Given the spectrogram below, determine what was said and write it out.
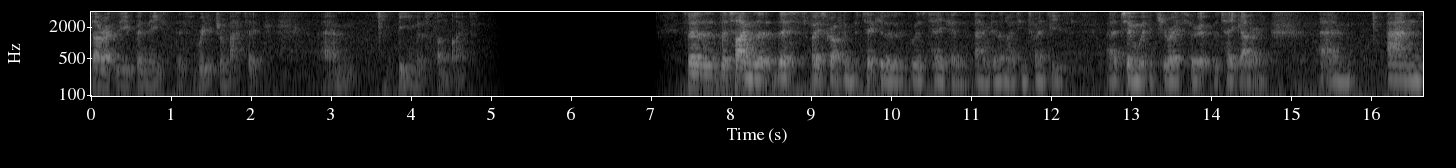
directly beneath this really dramatic um, beam of sunlight. So the, the time that this photograph in particular was taken um, in the 1920s, uh, Jim was a curator at the Tate Gallery. Um, and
